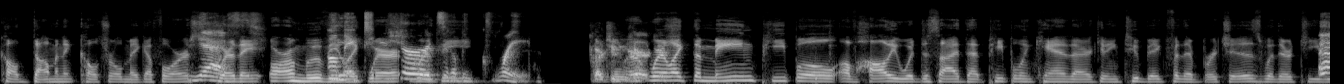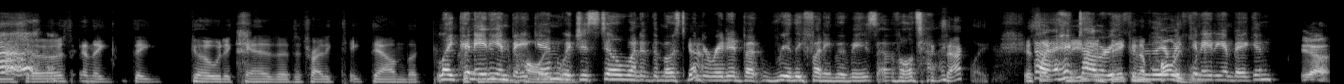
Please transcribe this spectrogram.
called Dominant Cultural Megaforce, yes. where they or a movie I'll like where, where the, it'll be great. Cartoon where, where, like the main people of Hollywood decide that people in Canada are getting too big for their britches with their TV shows, and they they go to Canada to try to take down the like the Canadian, Canadian Bacon, Hollywood. which is still one of the most yeah. underrated but really funny movies of all time. Exactly, it's like uh, Canadian Tom, are you Bacon familiar with Canadian Bacon? Yeah.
